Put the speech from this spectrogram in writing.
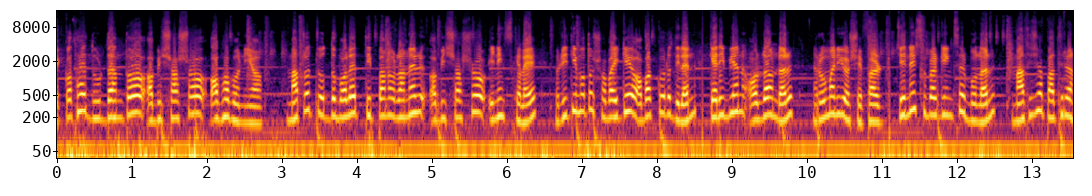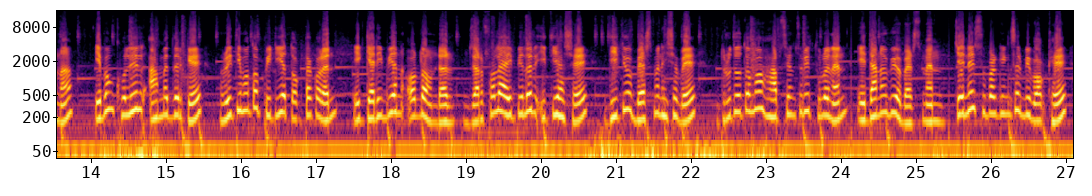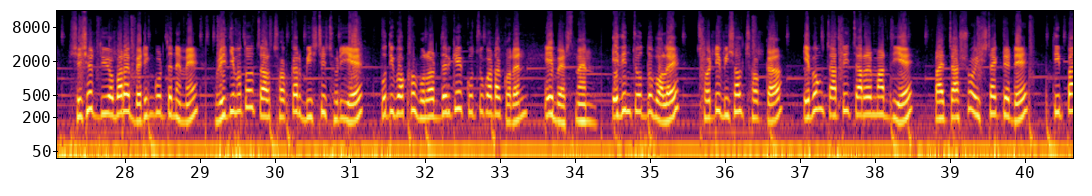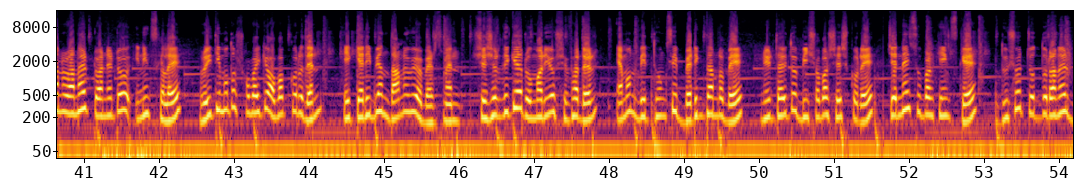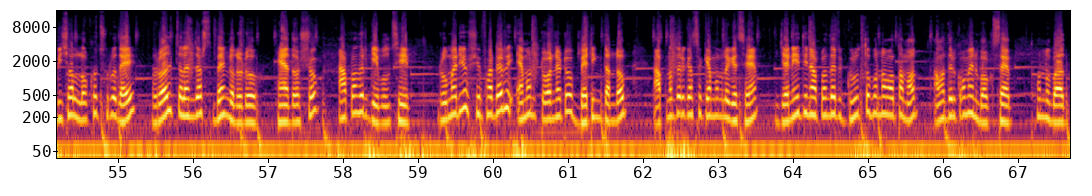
এক কথায় দুর্দান্ত, অবিশ্বাস্য, অভাবনীয়। মাত্র চোদ্দ বলে তিপ্পান্ন রানের অবিশ্বাস্য ইনিংস খেলে রীতিমতো সবাইকে অবাক করে দিলেন Caribbean allrounder Romario Shepherd. Chennai super কিংসের বোলার মাথিসা পাথিরানা এবং খলিল আহমেদদেরকে রীতিমতো পিটিয়ে তক্তা করেন এই ক্যারিবিয়ান অলরাউন্ডার, যার ফলে আইপিএলের ইতিহাসে দ্বিতীয় ব্যাটসম্যান হিসেবে দ্রুততম হাফ সেঞ্চুরি তুলে নেন এই দানবীয় ব্যাটসম্যান। চেন্নাই সুপার কিংসের বিপক্ষে শেষের দুই ওভারে ব্যাটিং করতে নেমে রীতিমতো চার ছক্কার বৃষ্টি ছড়িয়ে প্রতিপক্ষ বোলারদেরকে কচুকাটা করেন এই ব্যাটসম্যান। এদিন চোদ্দ বলে ছয়টি বিশাল ছক্কা এবং চারটি চারের মার দিয়ে প্রায় চারশো স্ট্রাইক রেটে তিপ্পান্ন রানের টর্নেটো ইনিংস খেলে রীতিমতো সবাইকে অবাক করে দেন এই ক্যারিবিয়ান দানবীয় ব্যাটসম্যান। শেষের দিকে রোমারিও শেফার্ডের এমন বিধ্বংসী ব্যাটিং তাণ্ডবে নির্ধারিত বিশ ওভার শেষ করে চেন্নাই সুপার কিংসকে দুশো রানের বিশাল লক্ষ্য ছুড়ে দেয় রয়্যাল চ্যালেঞ্জার্স বেঙ্গালুরু হ্যাঁ দর্শক, আপনাদের কি বলছি? রোমারিও শেফার্ডের এমন টর্নেটো ব্যাটিং তাণ্ডব আপনাদের কাছে কেমন লেগেছে? জানিয়ে দিন আপনাদের গুরুত্বপূর্ণ মতামত আমাদের কমেন্ট বক্সে ধন্যবাদ।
